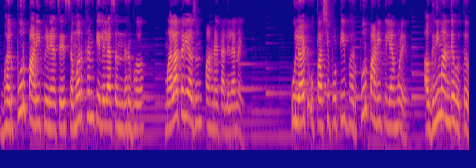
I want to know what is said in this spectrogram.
भरपूर पाणी पिण्याचे समर्थन केलेला संदर्भ मला तरी अजून पाहण्यात आलेला नाही. उलट उपाशीपोटी भरपूर पाणी पिल्यामुळे अग्निमांद्य होतं.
